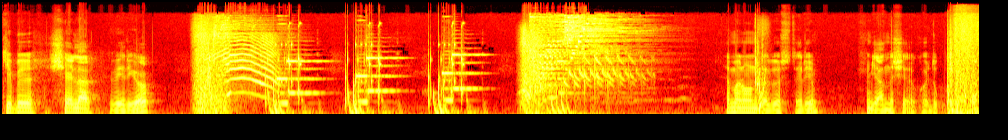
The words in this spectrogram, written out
gibi şeyler veriyor. Hemen onu da göstereyim. Yanlış yere koyduk burada.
